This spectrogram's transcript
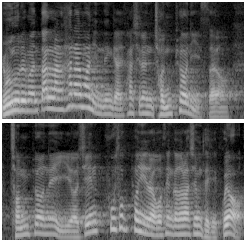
이 노래만 딸랑 하나만 있는 게 아니라 사실은 전편이 있어요. 전편에 이어진 후속편이라고 생각을 하시면 되겠고요.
